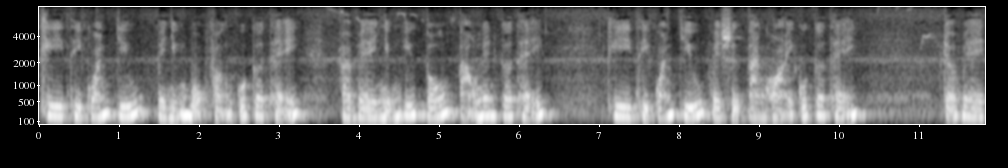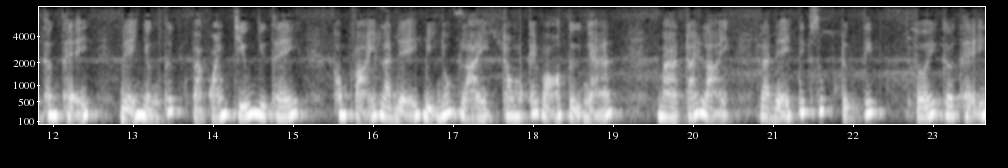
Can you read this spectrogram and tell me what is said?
khi thì quán chiếu về những bộ phận của cơ thể và về những yếu tố tạo nên cơ thể, khi thì quán chiếu về sự tàn hoại của cơ thể. Trở về thân thể để nhận thức và quán chiếu như thế, không phải là để bị nhốt lại trong cái vỏ tự ngã, mà trái lại là để tiếp xúc trực tiếp với cơ thể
